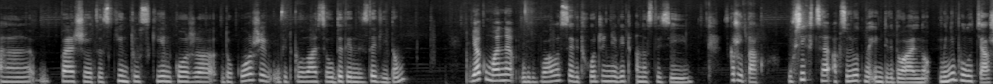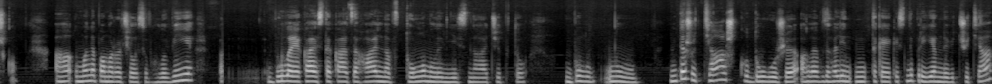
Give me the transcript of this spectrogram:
е, перше це скін ту скін, кожа до кожи відбулася у дитини з Давідом. Як у мене відбувалося відходження від анестезії? Скажу так, у всіх це абсолютно індивідуально. Мені було тяжко. А у мене поморочилося в голові, була якась така загальна втомленість, начебто. Було ну, не те, що тяжко дуже, але взагалі таке якесь неприємне відчуття.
